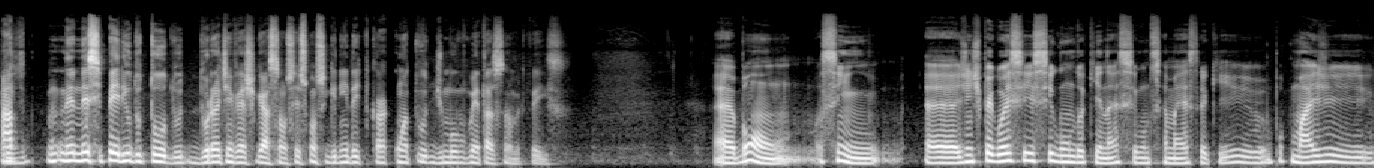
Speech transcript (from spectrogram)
Ah, Nesse período todo, durante a investigação, vocês conseguiram identificar quanto de movimentação ele fez? É, bom, assim, é, a gente pegou esse segundo aqui, né? Esse segundo semestre aqui, um pouco mais de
